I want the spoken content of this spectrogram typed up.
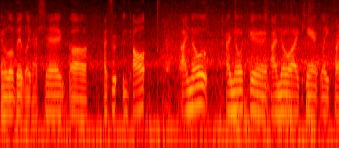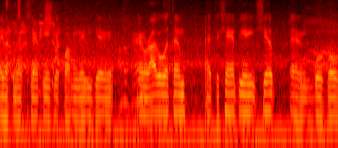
in a little bit, like I said. Uh, I th- all, I know, I know it's gonna, I know I can't like fight him at the next championship. but I'm gonna be getting I'm and rival with him at the championship, and we'll go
